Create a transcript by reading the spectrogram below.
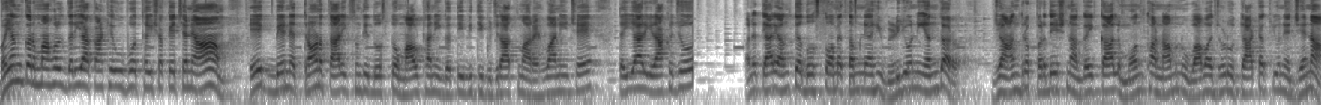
ભયંકર માહોલ દરિયાકાંઠે ઊભો થઈ શકે છે અને આમ એક, બે ને ત્રણ તારીખ સુધી દોસ્તો માવઠાની ગતિવિધિ ગુજરાતમાં રહેવાની છે. તૈયારી રાખજો. અને ત્યારે અંતે દોસ્તો અમે તમને અહીં વિડીયોની અંદર જ્યાં આંધ્રપ્રદેશના ગઈકાલ મોન્થા નામનું વાવાઝોડું ત્રાટક્યું ને જેના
